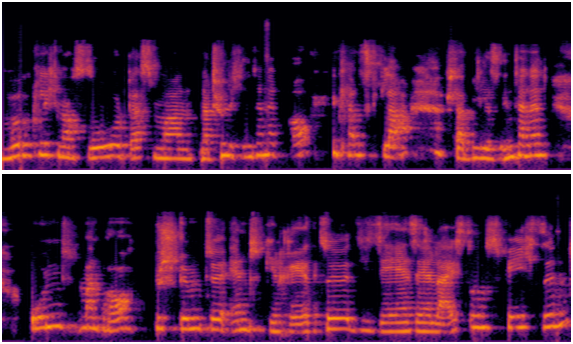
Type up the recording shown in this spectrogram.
wirklich noch so, dass man natürlich Internet braucht, ganz klar, stabiles Internet. Und man braucht bestimmte Endgeräte, die sehr, sehr leistungsfähig sind.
